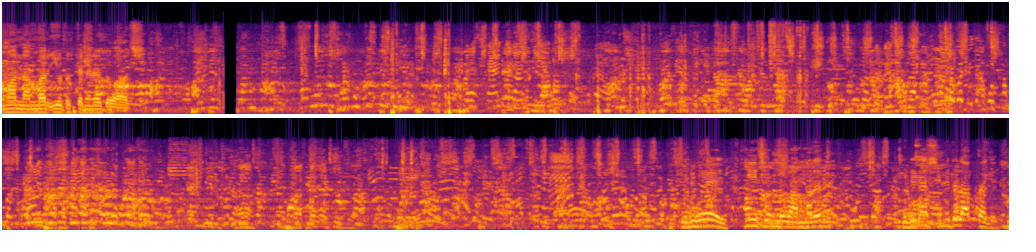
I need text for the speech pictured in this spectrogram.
আমার নাম্বার ইউটিউব চ্যানেলে দেওয়া আছে। ছুটি করে কি ফোন দেবো আপনাদের? ছুটি সীমিত লাভ থাকে, কি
